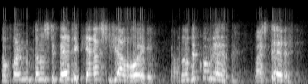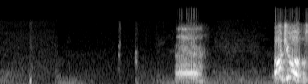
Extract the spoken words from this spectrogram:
Tô perguntando se teve cast de Aoi. Eu não recomendo, mas teve. É... Ô, Diogo,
